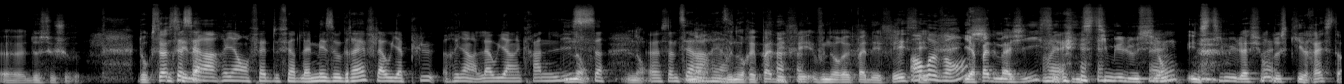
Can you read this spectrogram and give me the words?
euh, de ce cheveu. Donc ça, ça sert à rien en fait de faire de la mésogreffe là où il n'y a plus rien, là où il y a un crâne lisse. Non, euh, ça ne sert à rien. Vous n'aurez pas d'effet. vous n'aurez pas d'effet. En revanche, il n'y a pas de magie. C'est une stimulation, une stimulation de ce qu'il reste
